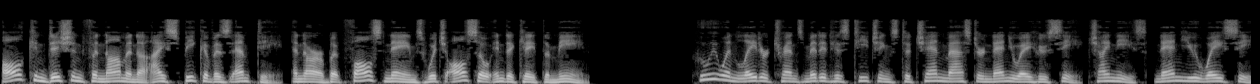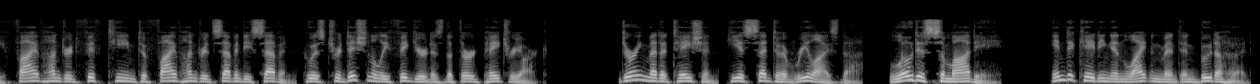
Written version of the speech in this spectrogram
All conditioned phenomena I speak of as empty, and are but false names which also indicate the mean." Huiwen later transmitted his teachings to Chan master Nanyue Huisi Chinese, Nanyu Weisi 515–577, who is traditionally figured as the third patriarch. During meditation, he is said to have realized the «lotus samadhi», indicating enlightenment and Buddhahood.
